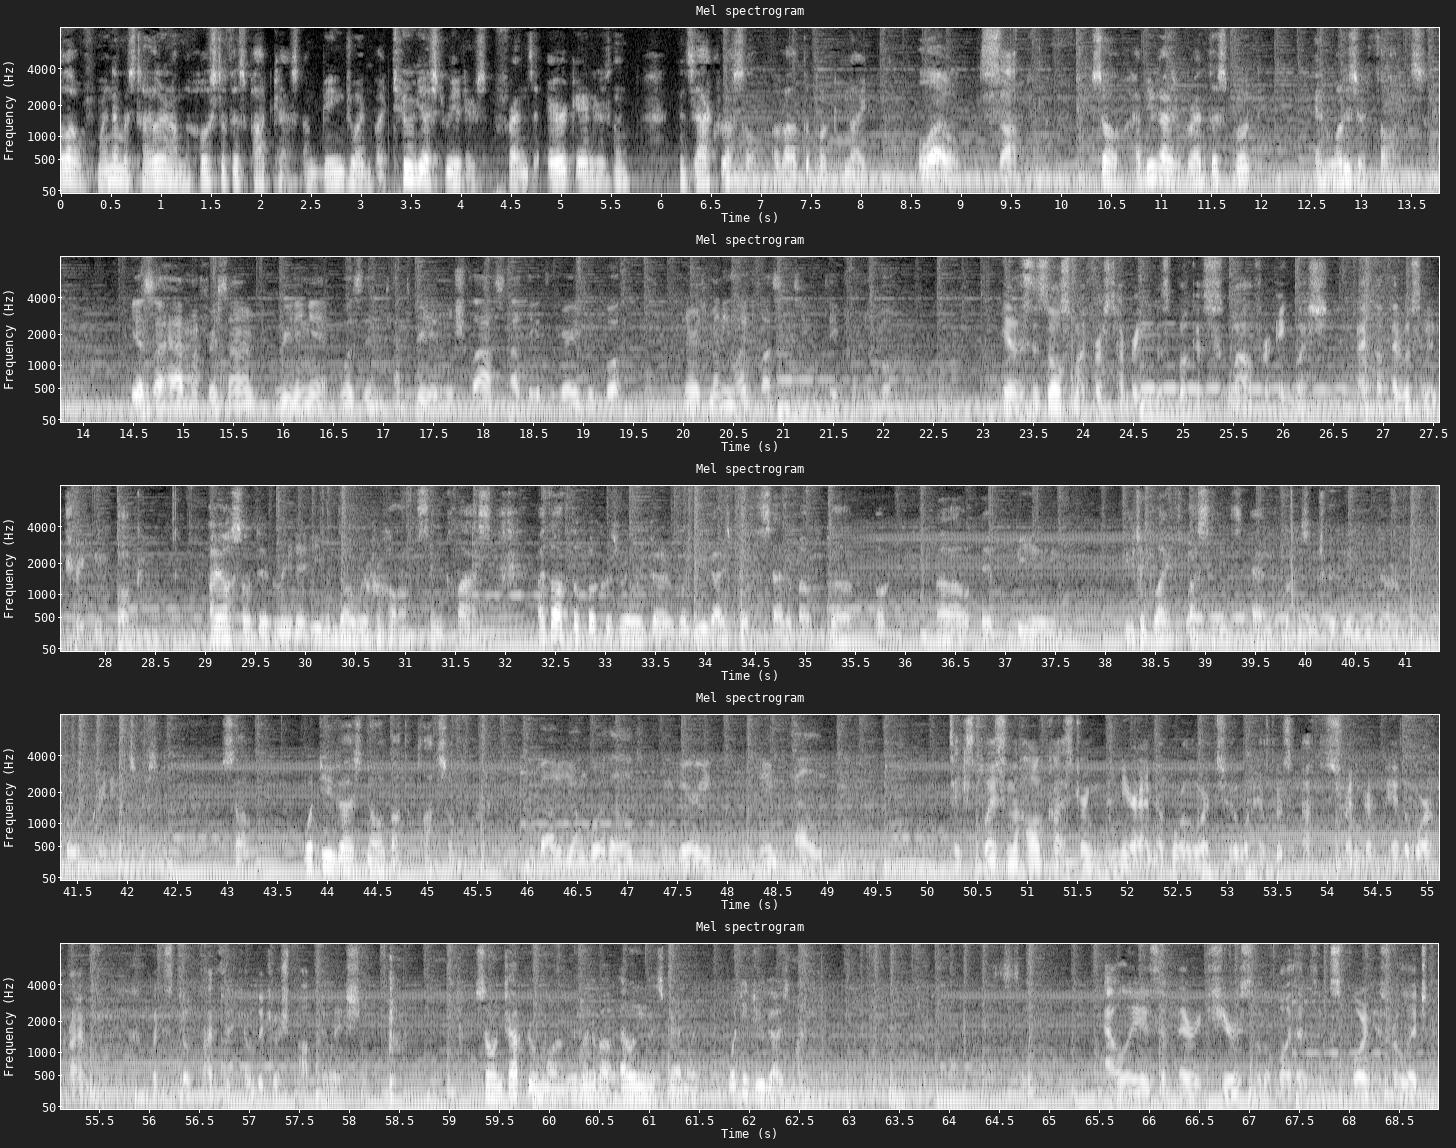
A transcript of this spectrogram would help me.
Hello, my name is Tyler and I'm the host of this podcast. I'm being joined by two guest readers, friends Eric Anderson and Zach Russell, about the book Night. Hello. Sup? So, have you guys read this book and what is your thoughts? Yes, I have. My first time reading it was in 10th grade English class. I think it's a very good book. There's many life lessons you can take from the book. Yeah, this is also my first time reading this book as well for English, and I thought that it was an intriguing book. I also did read it, even though we were all in the same class. I thought the book was really good. What you guys both said about the book, about it being, you take life lessons, and the book is intriguing, and there are both great answers. So, what do you guys know about the plot so far? It's about a young boy that lives in Hungary named Elie. It takes place in the Holocaust during the near end of World War II, where Hitler's about to surrender and pay the war crime, but still plans to kill the Jewish population. So, in chapter one, we learned about Elie and his family. What did you guys learn? Elie is a very curious little boy that is exploring his religion,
